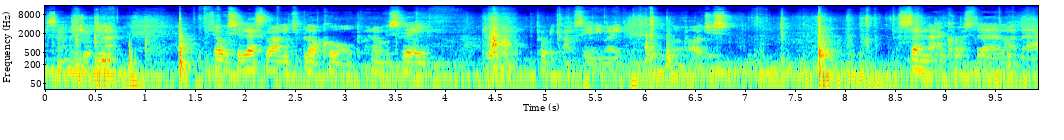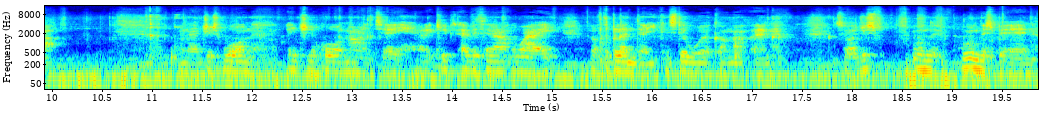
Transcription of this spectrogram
It's obviously less likely to block up, and obviously, probably can't see anyway, I'll just send that across there like that. And then just one inch and a quarter 90, and it keeps everything out of the way of the blender. You can still work on that then. So I just run, the, run this bit in,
